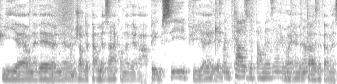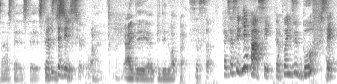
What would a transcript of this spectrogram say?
Puis euh, on avait un, un genre de parmesan qu'on avait râpé aussi. Puis Il y avait euh, quasiment une tasse de parmesan. ouais, il y avait une tasse de parmesan. C'était, c'était, C'était délicieux. délicieux. ouais. Ouais. Avec des, euh, puis des noix de pain. C'est ça. Fait que ça s'est bien passé. D'un point de vue bouffe, c'est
